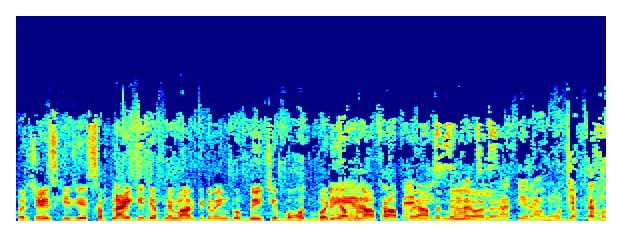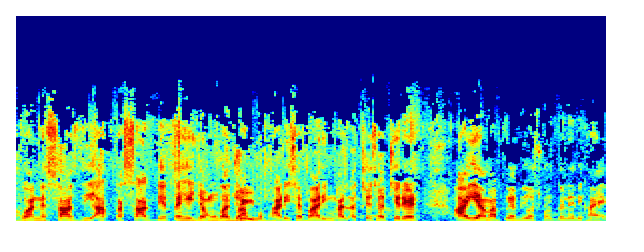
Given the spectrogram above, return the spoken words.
परचेज कीजिए। सप्लाई कीजिए अपने मार्केट में इनको बेचिए बहुत बढ़िया मुनाफा आपको यहाँ पे मिलने वाला है। साथ दे रहा हूँ। जब तक भगवान ने साथ दी आपका साथ देता ही जाऊँगा जो आपको भारी से भारी माल अच्छे से अच्छे रेट। आइए हम आपके व्यूअर्स को गले दिखाए।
